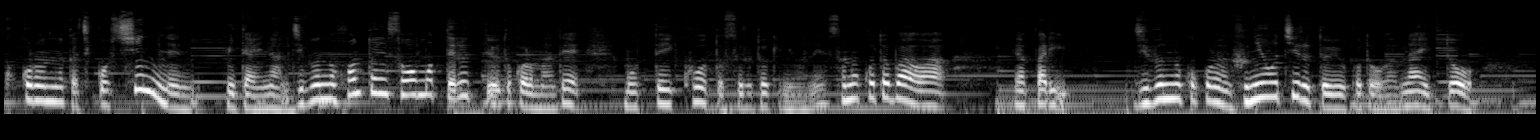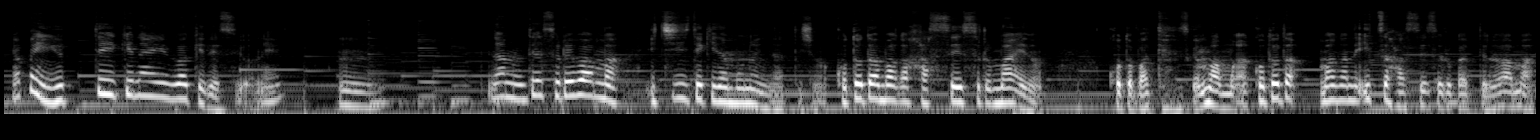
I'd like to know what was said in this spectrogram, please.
心の中こう信念みたいな自分の本当にそう思ってるっていうところまで持っていこうとする時にはねその言葉はやっぱり自分の心に腑に落ちるということがないとやっぱり言っていけないわけですよね。うん、なのでそれはまあ一時的なものになってしまう。言霊が発生する前の言葉っていうんですけど、まあ、まあ言霊がねいつ発生するかっていうのはまあ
